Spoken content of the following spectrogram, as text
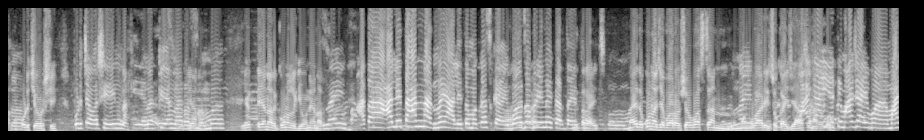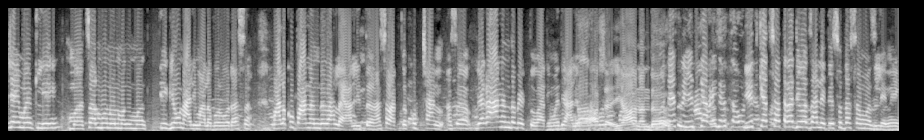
आता पुढच्या वर्षी? पुढच्या वर्षी येईल ना. नक्की येणार. मग एकटे येणार कोणाला घेऊन येणार? नाही आता आले तर आणणार नाही आले तर मग कसं काय? बळजबरी नाही करता येत. मग- नाही तर कोणाच्या भरोशा बसता नाही. मग वारी चुकायची असं माझी आई नका येते माझी आई माझी आई म्हटली मग चल म्हणून मग मग ती घेऊन आली मला बरोबर असं. मला खूप आनंद झालाय आली तर. असं वाटतं खूप छान असं वेगळा आनंद भेटतो वारीमध्ये आल्यावर. असं ह्या आनंद तेच नाही, इतक्यात इतक्यात सतरा दिवस झाले ते सुद्धा समजले नाही.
